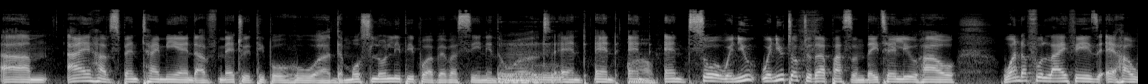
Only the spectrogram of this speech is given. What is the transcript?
um, I have spent time here and I've met with people who are the most lonely people I've ever seen in the world. And and and Wow. and so when you when you talk to that person, they tell you how wonderful life is, eh, how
